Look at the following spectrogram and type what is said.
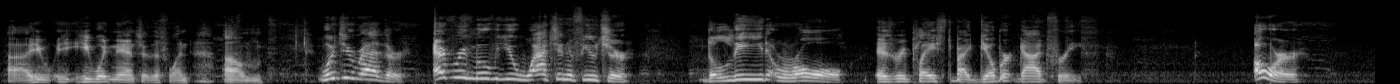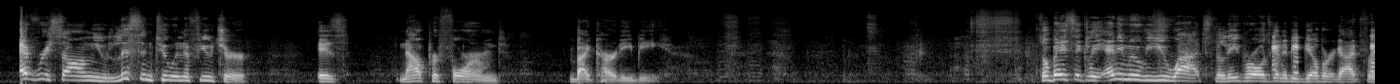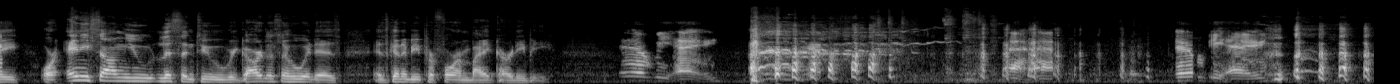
uh, he he wouldn't answer this one. Um, would you rather every movie you watch in the future, the lead role is replaced by Gilbert Gottfried, or every song you listen to in the future is now performed by Cardi B? So basically, any movie you watch, the lead role is going to be Gilbert Gottfried, or any song you listen to, regardless of who it is, is going to be performed by Cardi B? It'll be A. It'll be A.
